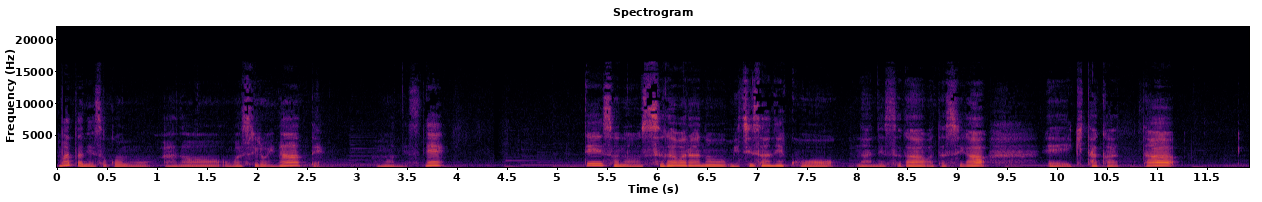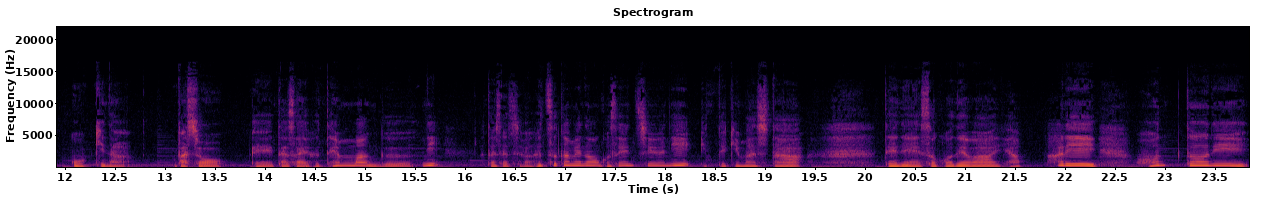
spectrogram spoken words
またねそこもあの面白いなって思うんですね。でその菅原の道真公なんですが私が、えー、行きたかった大きな場所、えー、太宰府天満宮に私たちは2日目の午前中に行ってきましたでねそこではやっぱり本当に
